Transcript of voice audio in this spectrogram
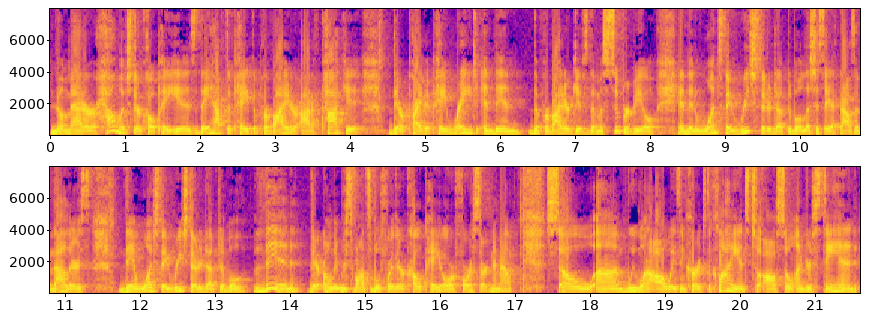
no matter how much their copay is, they have to pay the provider out of pocket their private pay rate, and then the provider gives them a super bill. And then once they reach their deductible, let's just say a thousand dollars, then once they reach their deductible, then they're only responsible for their copay or for a certain amount. So um, we want to always encourage the clients to also understand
